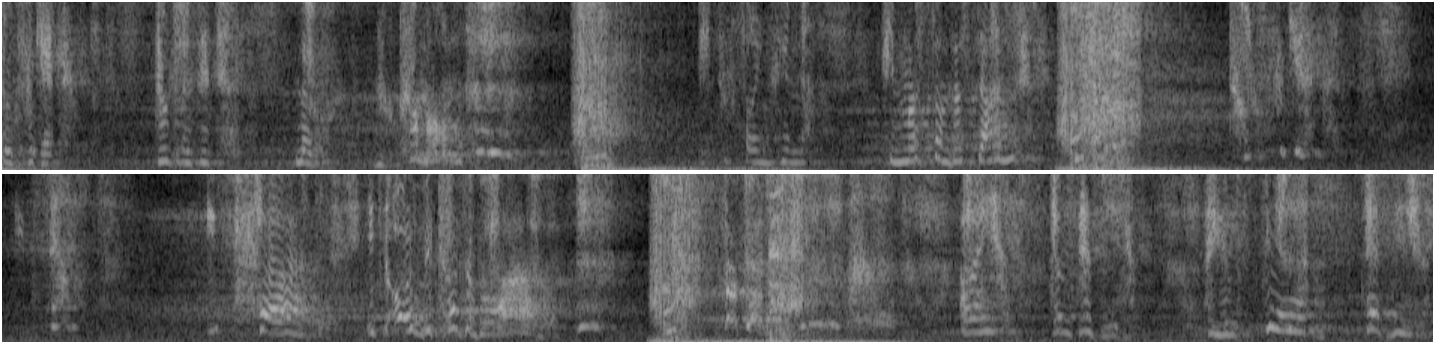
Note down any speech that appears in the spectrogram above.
Don't forget. Don't lose it. No, no, come on. Need to find him. He must understand. Don't forget. It's. Um, it's her. It's all because of her. Focus! I am Tessie. I am still Tessie.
